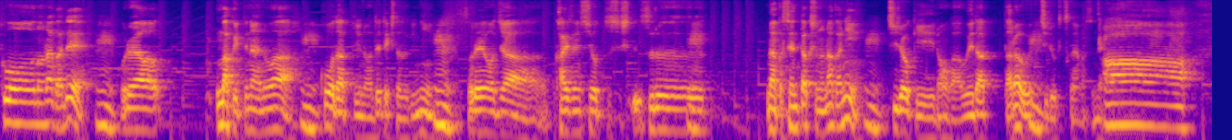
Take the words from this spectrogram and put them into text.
考の中でうん。これはうまくいってないのは、うんこうだっていうのが出てきた時に、うん。それをじゃあ改善しようとしする、んなんか選択肢の中にうん。治療器の方が上だったらうん治療器使いますね。あー。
